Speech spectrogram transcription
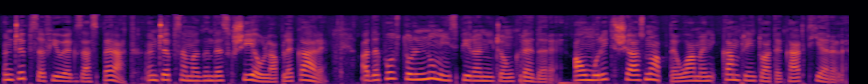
Încep să fiu exasperat. Încep să mă gândesc și eu la plecare. Adăpostul nu-mi inspiră nicio încredere. Au murit și azi noapte oameni cam prin toate cartierele.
